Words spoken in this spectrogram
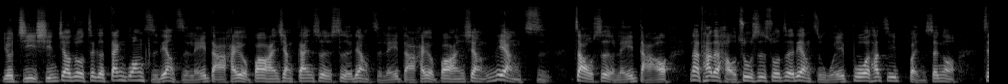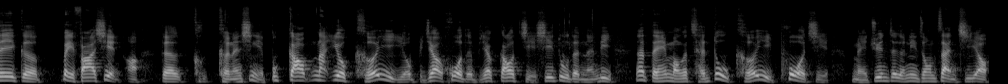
有几型叫做这个单光子量子雷达，还有包含像干涉式的量子雷达，还有包含像量子照射雷达哦。那它的好处是说，这量子微波它自己本身哦，这一个被发现啊的可可能性也不高，那又可以有比较获得比较高解析度的能力，那等于某个程度可以破解美军这个逆中战机哦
